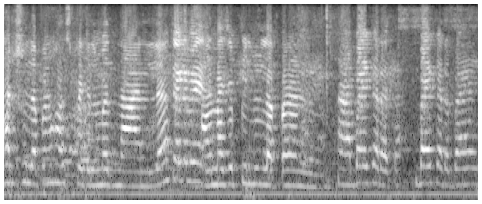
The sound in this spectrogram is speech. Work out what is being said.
हर्षूला पण हॉस्पिटल मधनं आणलं आणि माझ्या पिल्लूला पण आणलं. हा बाय करा आता. बाय करा बाय.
